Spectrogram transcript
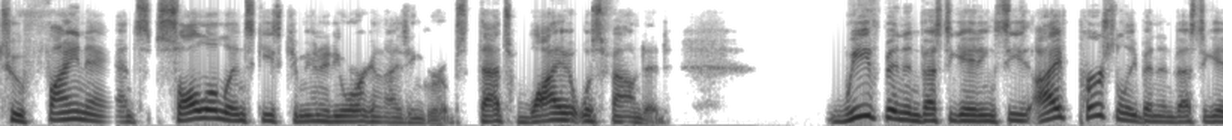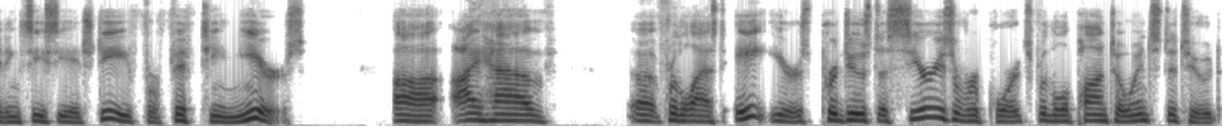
to finance Saul Alinsky's community organizing groups. That's why it was founded we've been investigating C I've personally been investigating CCHD for 15 years. Uh, I have uh, for the last eight years produced a series of reports for the Lepanto Institute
